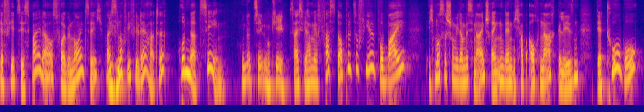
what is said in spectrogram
Der 4C Spider aus Folge 90, weißt mhm. du noch, wie viel der hatte? 110. 110, okay. Das heißt, wir haben hier fast doppelt so viel, wobei ich muss es schon wieder ein bisschen einschränken, denn ich habe auch nachgelesen, der Turbo,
